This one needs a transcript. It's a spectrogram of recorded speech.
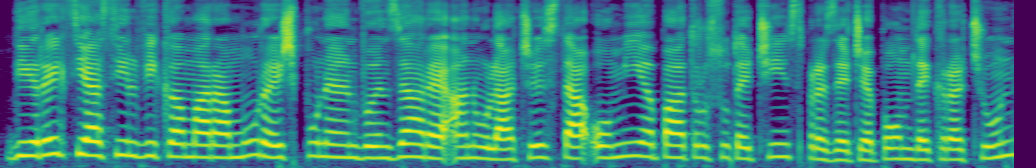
Direcția silvică Maramureș pune în vânzare anul acesta 1415 pom de Crăciun,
